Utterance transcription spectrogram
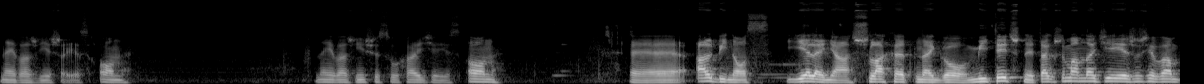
Najważniejsze jest on. Najważniejszy, słuchajcie, jest on. E, albinos jelenia szlachetnego, mityczny. Także mam nadzieję, że się Wam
